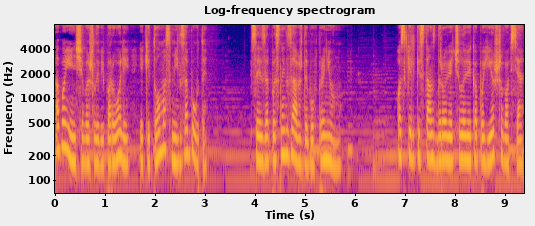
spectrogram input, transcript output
або інші важливі паролі, які Томас міг забути. Цей записник завжди був при ньому. Оскільки стан здоров'я чоловіка погіршувався,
